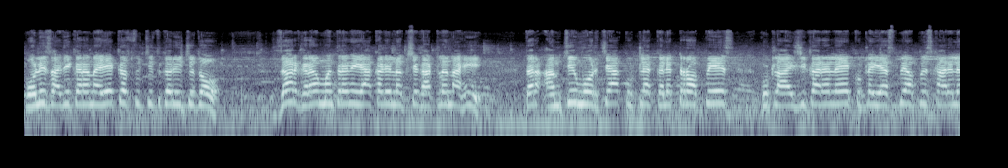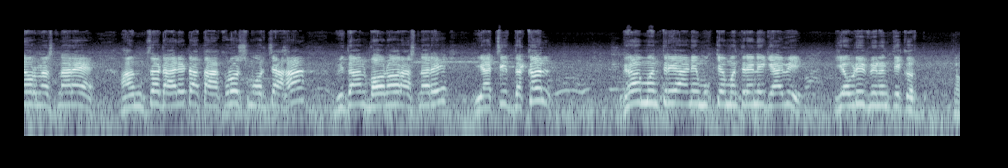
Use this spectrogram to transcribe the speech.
पोलीस अधिकाऱ्यांना एकच सूचित करू इच्छितो जर गृहमंत्र्यांनी याकडे लक्ष घातलं नाही तर आमची मोर्चा कुठल्या कलेक्टर ऑफिस कुठलं आय जी कार्यालय कुठल्या एस पी ऑफिस कार्यालयावर नसणार आहे. आमचं डायरेक्ट आता आक्रोश मोर्चा हा विधान भवनावर असणार आहे. याची दखल गृहमंत्री आणि मुख्यमंत्र्यांनी घ्यावी एवढी विनंती करतो.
